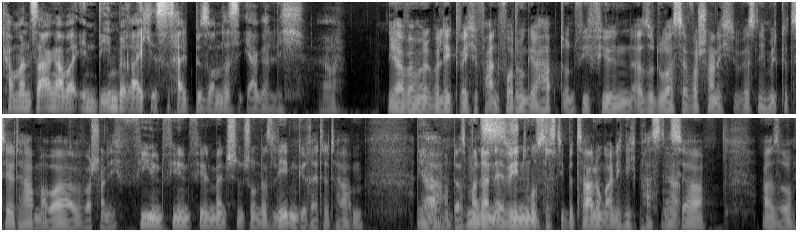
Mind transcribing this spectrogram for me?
kann man sagen, aber in dem Bereich ist es halt besonders ärgerlich, ja. Ja, wenn man überlegt, welche Verantwortung ihr habt und wie vielen, also du hast ja wahrscheinlich, du wirst nicht mitgezählt haben, aber wahrscheinlich vielen, vielen, vielen Menschen schon das Leben gerettet haben. Ja, ja und dass man das dann erwähnen stimmt. muss, dass die Bezahlung eigentlich nicht passt, ja. ist ja, also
